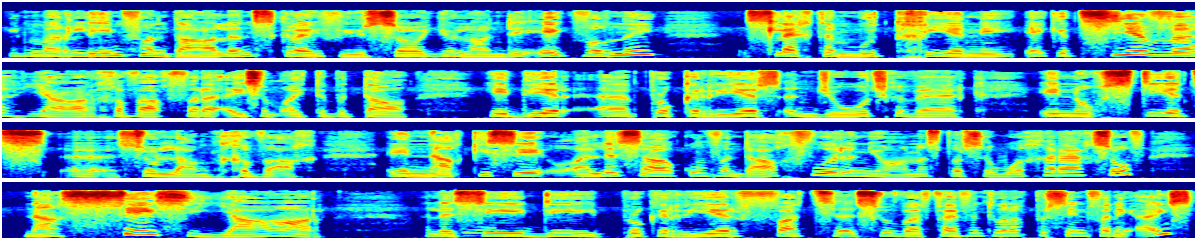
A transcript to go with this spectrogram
Marlene van Dalen skryf hierso Jolande, ek wil nie slegte moed gee nie. Ek het 7 jaar gewag vir 'n eis om uit te betaal. Het deur 'n uh, prokureurs in George gewerk en nog steeds uh, so lank gewag. En Nakkie sê alle saak kom vandag voor in Johannesburg se Hooggeregshof na 6 jaar. Hulle sê die prokureur vat so wat 25% van die eis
